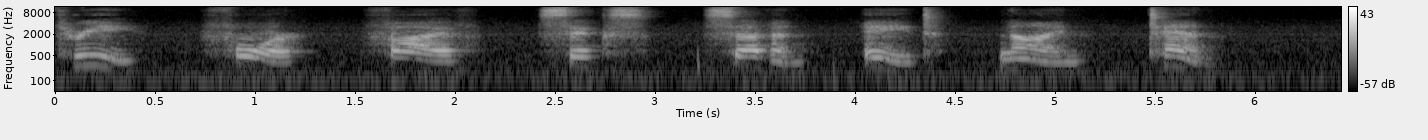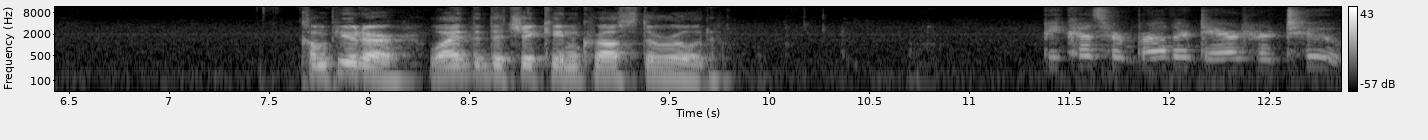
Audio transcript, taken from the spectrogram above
3, 4, 5, 6, 7, 8, 9, 10. Computer, why did the chicken cross the road? Because her brother dared her too.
